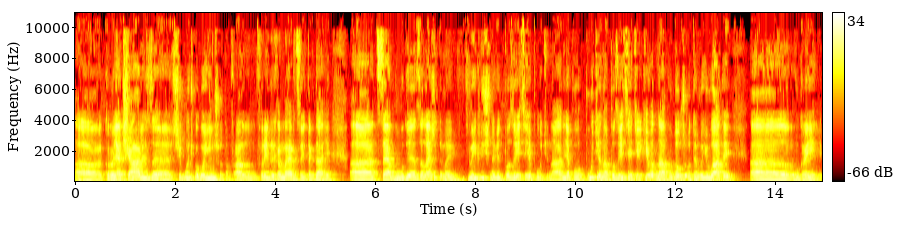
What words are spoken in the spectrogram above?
е, короля Чарльза чи будь-кого іншого, там Фран, Фрідріха Мерца і так далі. Це буде залежатиме виключно від позиції Путіна. А для Пу- Путіна позиція тільки одна: продовжувати воювати в Україні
